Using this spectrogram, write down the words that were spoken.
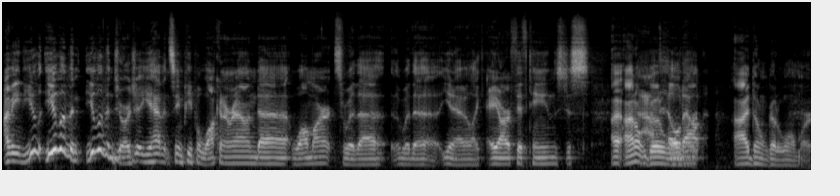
I mean, you you live in you live in Georgia. You haven't seen people walking around uh, WalMarts with a with a you know like AR-15s just I, I don't go to held Walmart. out. I don't go to Walmart.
